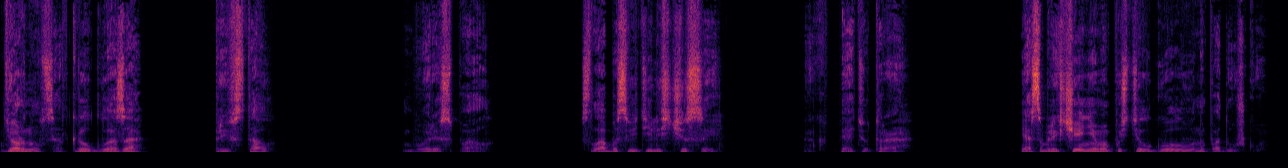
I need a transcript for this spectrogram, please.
Дернулся, открыл глаза, привстал. Боря спал. Слабо светились часы. К пять утра. Я с облегчением опустил голову на подушку.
